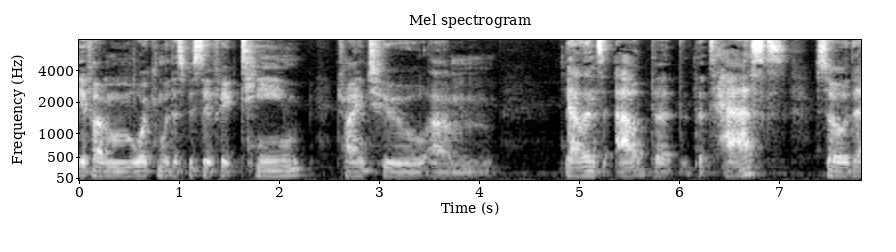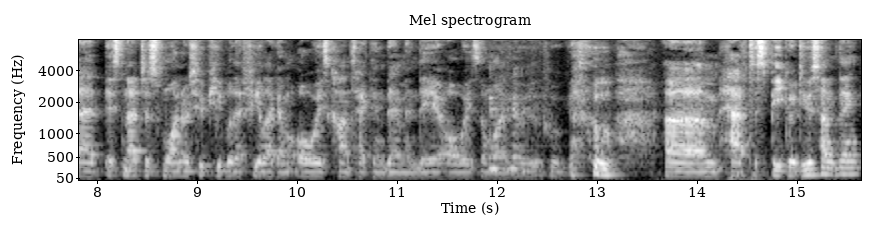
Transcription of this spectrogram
if I'm working with a specific team, trying to um, balance out the the tasks so that it's not just one or two people that feel like I'm always contacting them and they're always the one who who, who um, have to speak or do something,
